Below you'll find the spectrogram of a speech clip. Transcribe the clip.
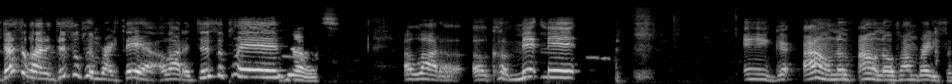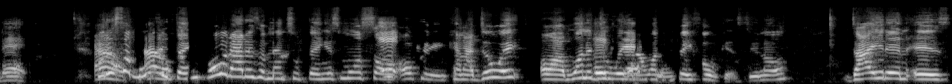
that's a lot of discipline right there. A lot of discipline. Yes. A lot of a commitment. And I don't know. If, I don't know if I'm ready for that. But it's a mental thing. All of that is a mental thing. It's more so, it, okay, can I do it? Or I want to do exactly. it and I want to stay focused, you know? Dieting is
